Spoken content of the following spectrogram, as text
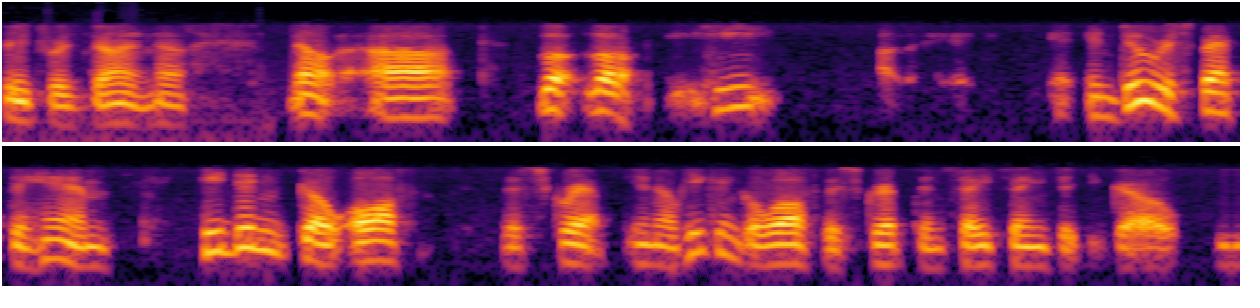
Speech was done. No, no. look, look. He, in due respect to him, he didn't go off the script. You know, he can go off the script and say things that you go, you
